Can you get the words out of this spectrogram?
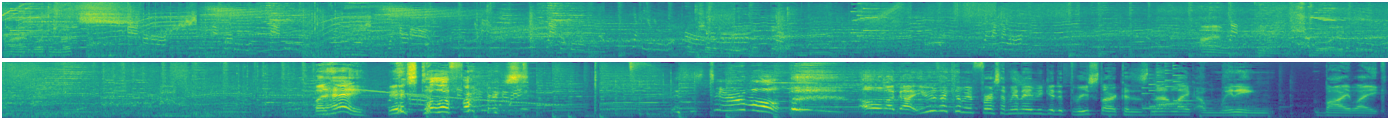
Alright, well then let's I I made it up there. I am getting destroyed. But hey, it's still a first! this is terrible! Oh my god, even if I come in first, I may not even get a 3 star because it's not like I'm winning by like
